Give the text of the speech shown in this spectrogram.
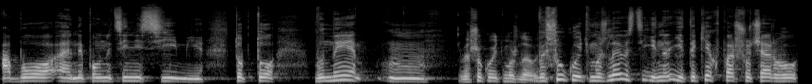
або е, неповноцінні сім'ї. Тобто вони. Вишукують можливості. Вишукують можливості і, і таких в першу чергу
